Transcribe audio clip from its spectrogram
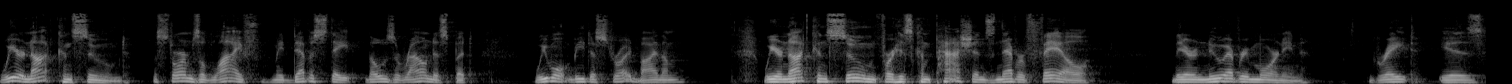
we are not consumed. The storms of life may devastate those around us, but we won't be destroyed by them. We are not consumed, for his compassions never fail. They are new every morning. Great is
